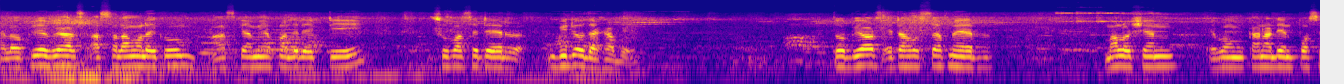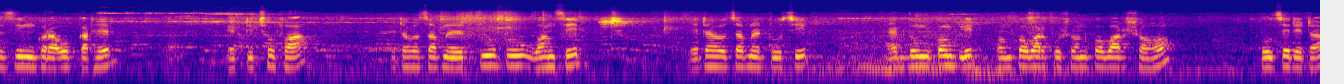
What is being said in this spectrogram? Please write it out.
হ্যালো, প্রিয় ভিউয়ার্স, আসসালামু আলাইকুম। আজকে আমি আপনাদের একটি সোফা সেটের ভিডিও দেখাবো। তো ভিউয়ার্স, এটা হচ্ছে আপনার মালয়েশিয়ান এবং কানাডিয়ান প্রসেসিং করা ওক কাঠের একটি সোফা এটা হচ্ছে আপনার টু টু ওয়ান সিট এটা হচ্ছে আপনার টু সিট একদম complete home cover cushion cover সহ ফুল সেট এটা।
